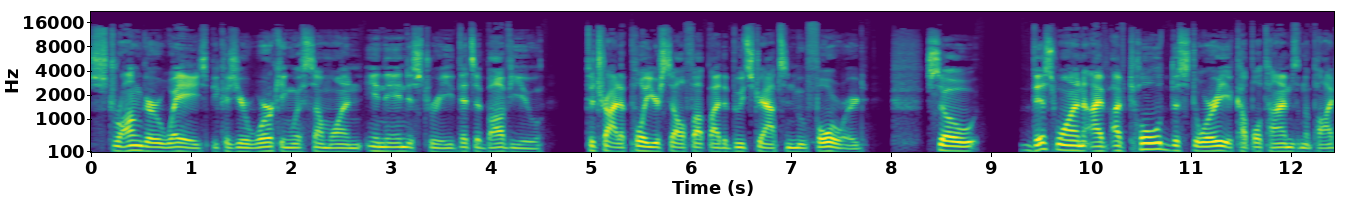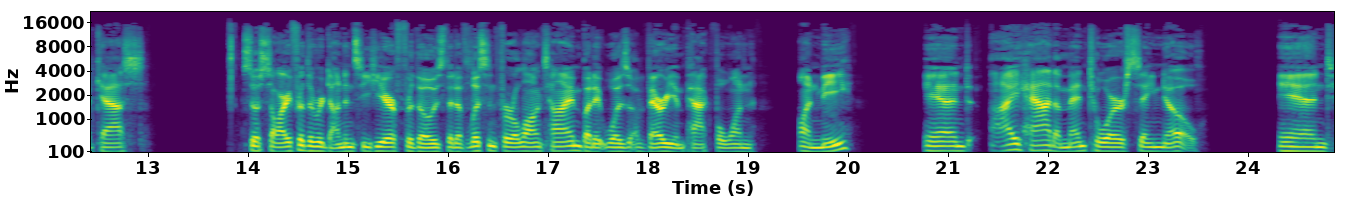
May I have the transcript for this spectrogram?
stronger ways because you're working with someone in the industry that's above you to try to pull yourself up by the bootstraps and move forward. So this one I've I've told the story a couple times in the podcast. So sorry for the redundancy here for those that have listened for a long time, but it was a very impactful one on me. And I had a mentor say no. And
